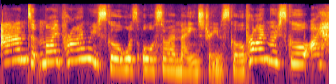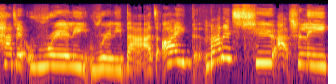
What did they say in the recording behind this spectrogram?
And my primary school was also a mainstream school. Primary school, I had it really, really bad. I managed to actually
